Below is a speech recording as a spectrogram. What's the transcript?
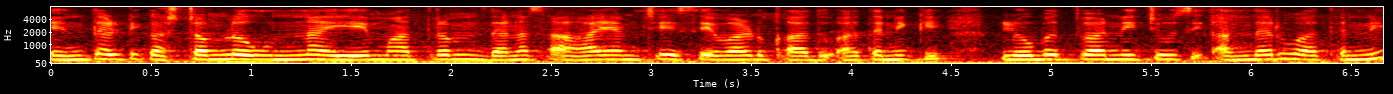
ఎంతటి కష్టంలో ఉన్నా ఏమాత్రం ధన సహాయం చేసేవాడు కాదు. అతనికి లోభత్వాన్ని చూసి అందరూ అతన్ని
